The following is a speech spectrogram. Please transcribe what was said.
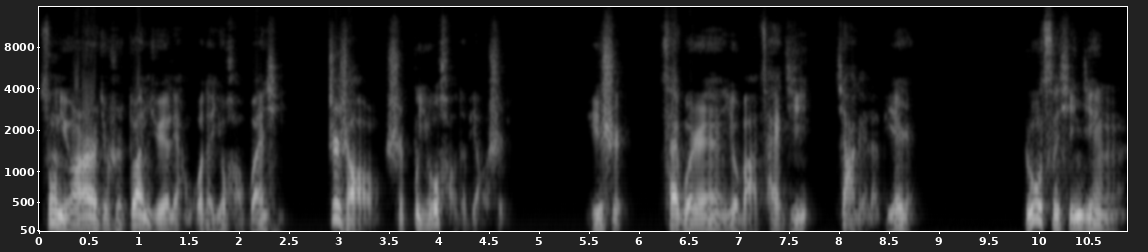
送女儿就是断绝两国的友好关系，至少是不友好的表示。于是。蔡国人又把蔡姬嫁给了别人，如此行径，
